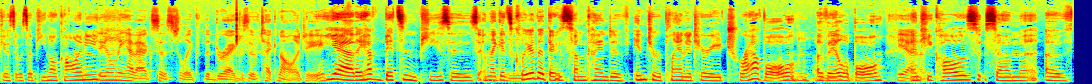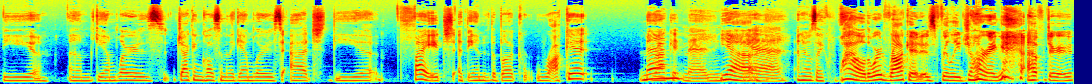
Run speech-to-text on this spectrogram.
guess it was a penal colony. They only have access to like the dregs of technology. Yeah, they have bits and pieces. And like it's clear that there's some kind of interplanetary travel available. Yeah. And he calls some of the um, gamblers, and calls some of the gamblers at the fight at the end of the book rocket men. Rocket men. Yeah. Yeah. And I was like, wow, the word rocket is really jarring after,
